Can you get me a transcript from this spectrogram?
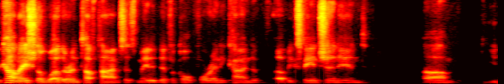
the combination of weather and tough times has made it difficult for any kind of, of expansion. And um, you,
